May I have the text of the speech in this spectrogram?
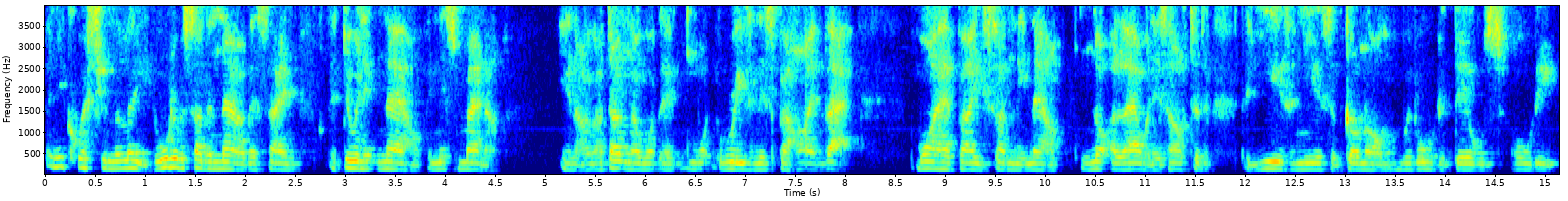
And you question the league. All of a sudden now they're saying they're doing it now in this manner. You know, I don't know what the what the reason is behind that. Why have they suddenly now not allowing this after the, the years and years have gone on with all the deals, all the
